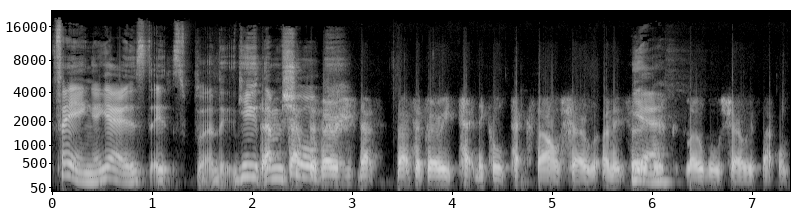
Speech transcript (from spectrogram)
thing. Yeah, it's, it's you. That, I'm sure that's a very that's that's a very technical textile show, and it's a, yeah. it's a global show. Is that one?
